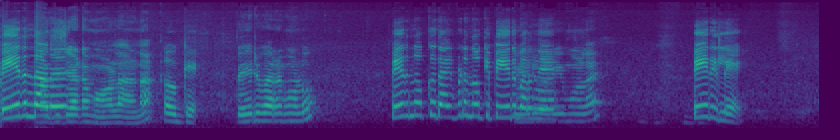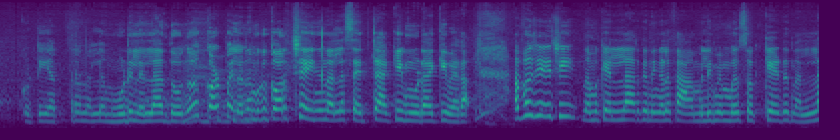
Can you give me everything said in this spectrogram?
പേരെന്താണ്? മധുജയുടെ മോളാണ്. ഓക്കെ. പേര് പറമോളൂ പേര് നോക്ക് ഇവിടെ നോക്കി പേര് പറഞ്ഞേ. മോളെ. പേരില്ലേ? കുട്ടി അത്ര നല്ല മൂഡിലെല്ലാം തോന്നുന്നു. കുഴപ്പമില്ല. നമുക്ക് കുറച്ച് കഴിഞ്ഞ് നല്ല സെറ്റാക്കി മൂടാക്കി വരാം. അപ്പോൾ ചേച്ചി നമുക്ക് എല്ലാവർക്കും നിങ്ങളുടെ ഫാമിലി മെമ്പേഴ്സ് ഒക്കെ ആയിട്ട് നല്ല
